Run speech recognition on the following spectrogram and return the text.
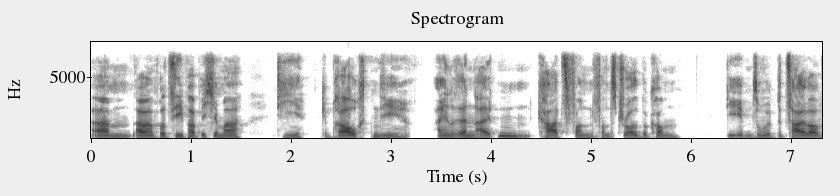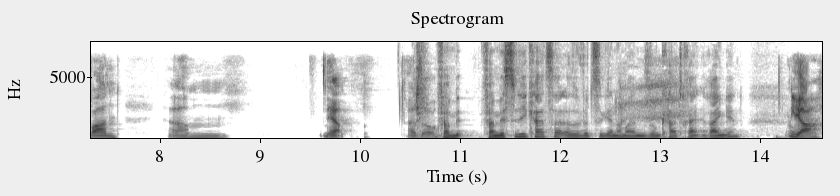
Ähm, aber im Prinzip habe ich immer die gebrauchten, die ein Rennen alten Karts von, von Stroll bekommen, die eben somit bezahlbar waren. Ähm, ja, also. Vermi vermisst du die Kartzeit? Also würdest du gerne nochmal in so ein Kart rein, reingehen? Ja,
